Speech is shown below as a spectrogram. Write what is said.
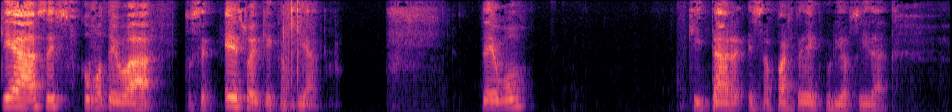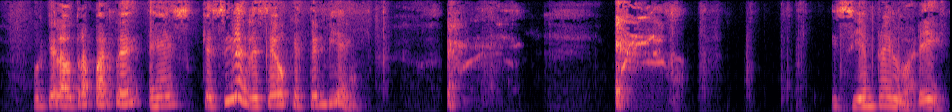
¿Qué haces? ¿Cómo te va? Entonces, eso hay que cambiarlo. Debo quitar esa parte de curiosidad. Porque la otra parte es que sí les deseo que estén bien. Y siempre lo haré.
